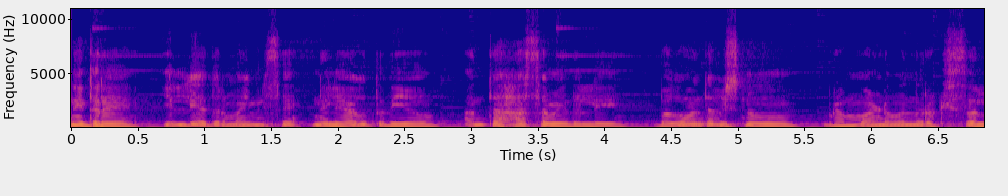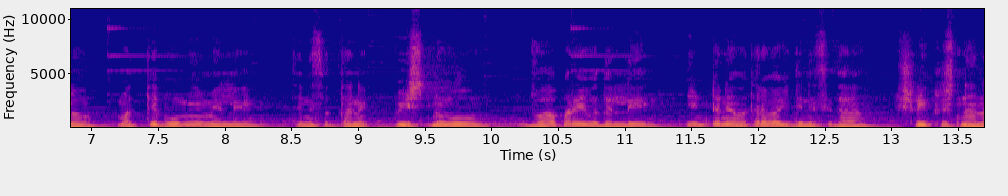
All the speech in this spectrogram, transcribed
ಸ್ನೇಹಿತರೆ, ಎಲ್ಲಿ ಅಧರ್ಮ ಹಿಂಸೆ ನೆಲೆಯಾಗುತ್ತದೆಯೋ ಅಂತಹ ಸಮಯದಲ್ಲಿ ಭಗವಂತ ವಿಷ್ಣುವು ಬ್ರಹ್ಮಾಂಡವನ್ನು ರಕ್ಷಿಸಲು ಮತ್ತೆ ಭೂಮಿಯ ಮೇಲೆ ಜನಿಸುತ್ತಾನೆ. ವಿಷ್ಣುವು ದ್ವಾಪರ ಯುಗದಲ್ಲಿ ಎಂಟನೇ ಅವತಾರವಾಗಿ ಜನಿಸಿದ ಶ್ರೀಕೃಷ್ಣನ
